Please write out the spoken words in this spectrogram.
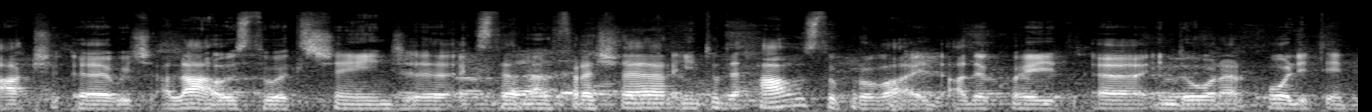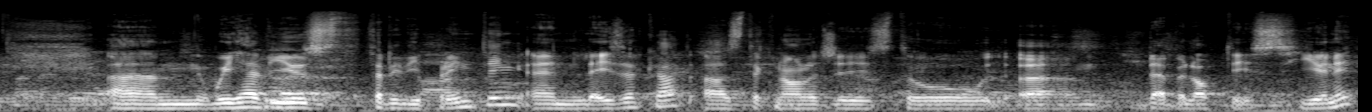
uh, which allows to exchange uh, external fresh air into the house to provide adequate uh, indoor air quality. Um, we have used 3D printing and laser cut as technologies to um, develop this unit.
